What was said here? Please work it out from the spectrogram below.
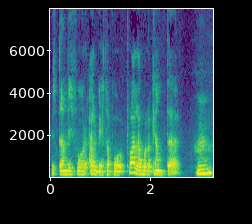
utan vi får arbeta på, på alla håll och kanter. Mm.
